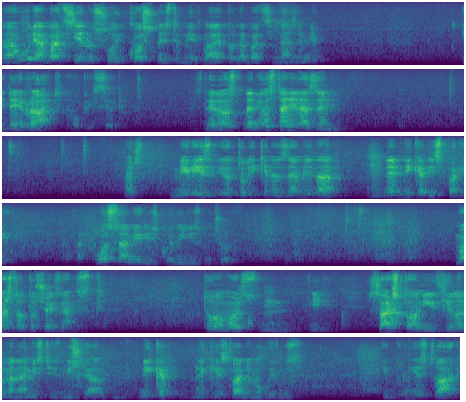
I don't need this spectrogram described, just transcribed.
da Urija baci jednu svoju kost da istrgne iz glave pa da baci na zemlju i da je vrati opet sebi. Da, je, da ne ostane na zemlji. Znači, miris bio toliki na zemlji da ne bi nikad ispario. Posebno miris koji mi nismo čuli. Možete li to čovjek zamisliti? To može, i svašta oni u filmima namisli izmišlja, ali nikad neke stvari ne mogu izmisliti. I druge stvari.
